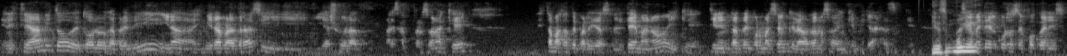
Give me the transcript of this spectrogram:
en este ámbito, de todo lo que aprendí, y nada, es mirar para atrás y, ayudar a, esas personas que están bastante perdidas en el tema, ¿no? Y que tienen tanta información que la verdad no saben qué mirar, así que y es muy, básicamente el curso se enfoca en eso.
